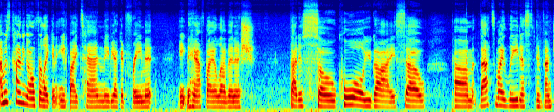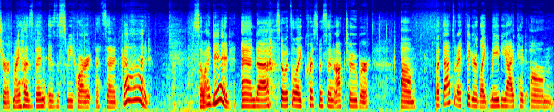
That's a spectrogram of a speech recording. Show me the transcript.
I was kind of going for like an 8 by 10 maybe I could frame it 8.5 by 11 ish that is so cool you guys. So um, that's my latest adventure. My husband is the sweetheart that said God so I did and uh, so it's like Christmas in October. Um, but that's what I figured like maybe I could um,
